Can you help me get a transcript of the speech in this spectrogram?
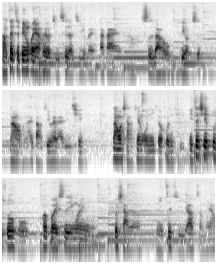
啊，在这边未来会有几次的机会，大概四到五六次。那我们来找机会来厘清。那我想先问一个问题：你这些不舒服，会不会是因为你不晓得你自己要怎么样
